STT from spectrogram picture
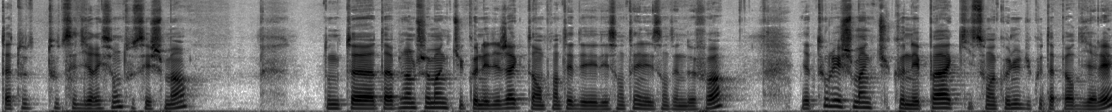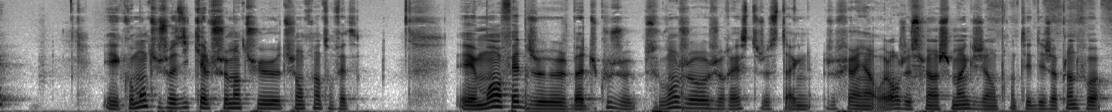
Tu as toutes ces directions, tous ces chemins. Donc tu as, plein de chemins que tu connais déjà, que tu as emprunté des, centaines et des centaines de fois. Il y a tous les chemins que tu connais pas, qui sont inconnus, du coup tu as peur d'y aller. Et comment tu choisis quel chemin tu, tu empruntes en fait? Et moi en fait, je, bah, du coup, je, souvent je, je reste, je stagne, je fais rien. Ou alors je suis un chemin que j'ai emprunté déjà plein de fois.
